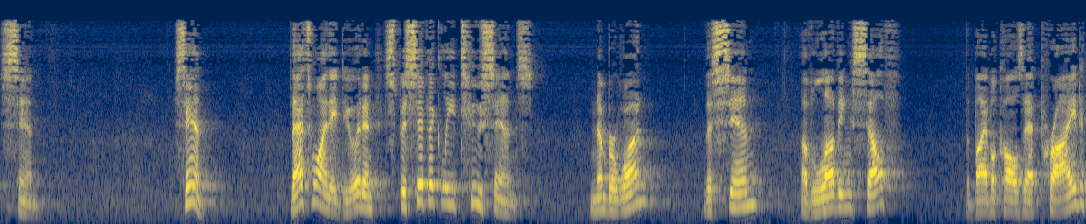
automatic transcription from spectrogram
sin. Sin. That's why they do it, and specifically two sins. Number one, the sin of loving self. The Bible calls that pride.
